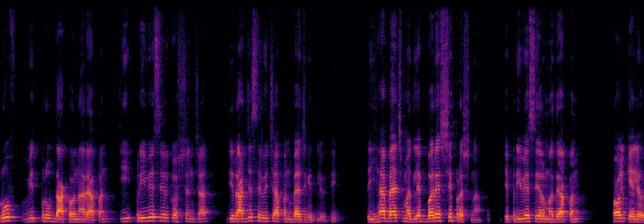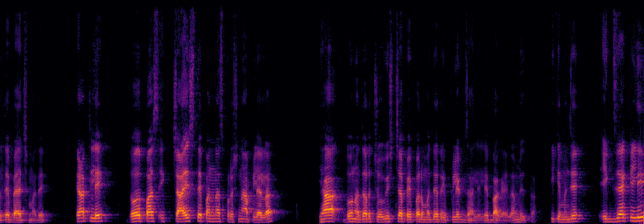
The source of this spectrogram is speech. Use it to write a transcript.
प्रूफ विथ प्रूफ दाखवणार आहे आपण की प्रिव्हियस इयर क्वेश्चनच्या जी राज्यसेवेची आपण बॅच घेतली होती तर ह्या बॅच मधले बरेचसे प्रश्न जे प्रिव्हियस इयरमध्ये आपण सॉल्व्ह केले होते बॅच मध्ये त्यातले जवळपास एक चाळीस ते पन्नास प्रश्न आपल्याला ह्या दोन हजार चोवीसच्या पेपरमध्ये रिफ्लेक्ट झालेले बघायला मिळतात. ठीक आहे म्हणजे एक्झॅक्टली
